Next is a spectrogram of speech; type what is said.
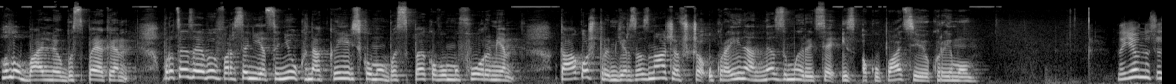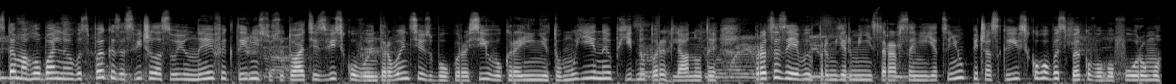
глобальної безпеки. Про це заявив Арсеній Яценюк на Київському безпековому форумі. Також прем'єр зазначив, що Україна не змириться із окупацією Криму. Наявна система глобальної безпеки засвідчила свою неефективність у ситуації з військовою інтервенцією з боку Росії в Україні, тому її необхідно переглянути. Про це заявив прем'єр-міністр Арсеній Яценюк під час Київського безпекового форуму.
